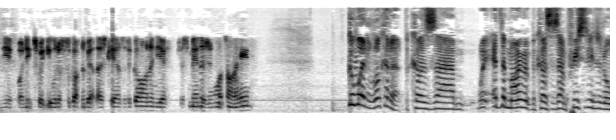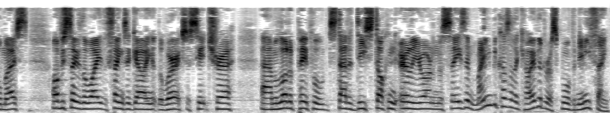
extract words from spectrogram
Yeah, by next week you would have forgotten about those cows that are gone, and you're just managing what's on hand. Good way to look at it because um, at the moment, because it's unprecedented almost, obviously the way the things are going at the works, etc. Um, a lot of people started destocking earlier on in the season, mainly because of the COVID risk more than anything.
